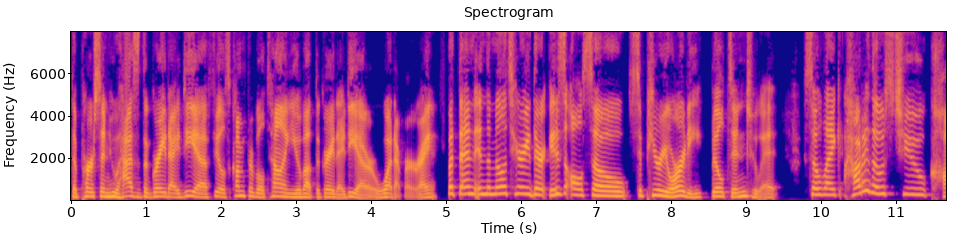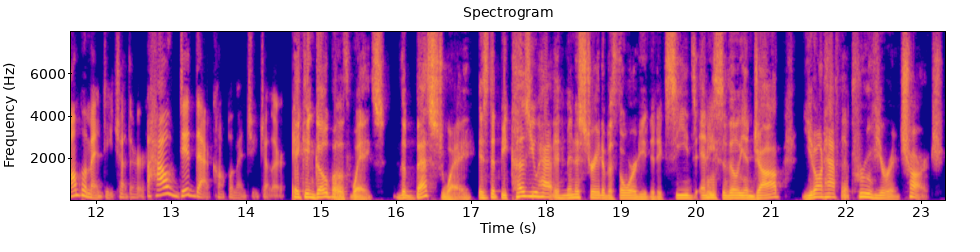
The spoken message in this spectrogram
the person who has the great idea feels comfortable telling you about the great idea or whatever, right? But then in the military, there is also superiority built into it. So, like, how do those two complement each other? How did that complement each other? It can go both ways. The best way is that because you have administrative authority that exceeds any mm-hmm. civilian job, you don't have to prove you're in charge.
